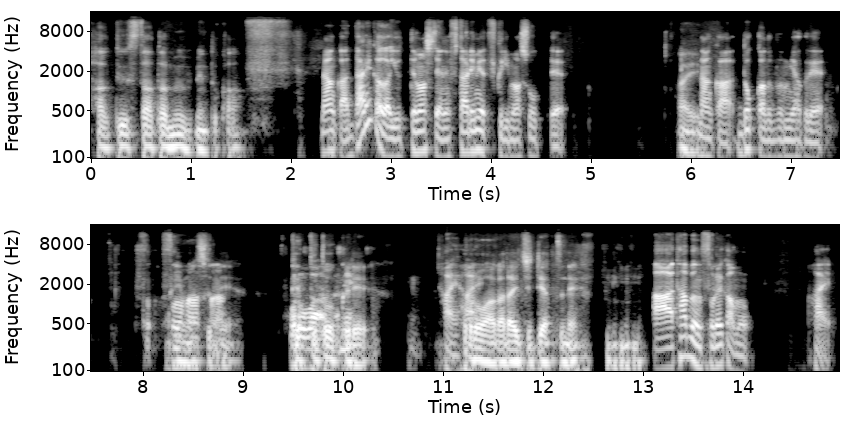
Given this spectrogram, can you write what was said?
How to start a movement か？なんか誰かが言ってましたよね、二人目作りましょうって。はい。なんかどっかの文脈で。そその話かな。ね。テッドトークではいはいフォロ。ワーが大事ってやつね。ああ、多分それかも。はい。はい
